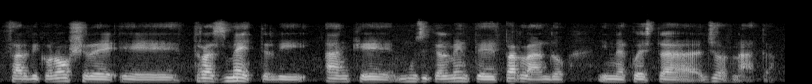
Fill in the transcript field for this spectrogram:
farvi conoscere e trasmettervi anche musicalmente parlando in questa giornata.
